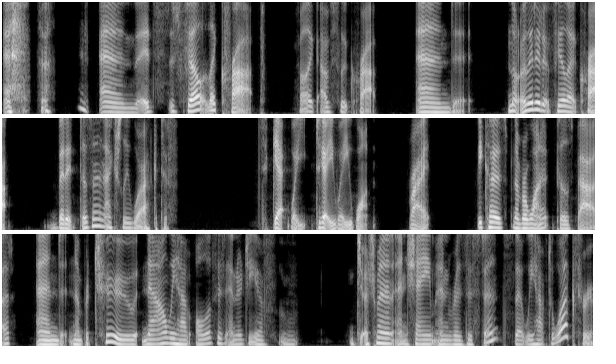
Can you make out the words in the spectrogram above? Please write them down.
and it's it felt like crap, it felt like absolute crap, and not only did it feel like crap, but it doesn't actually work to to get what you, to get you where you want, right? Because number one, it feels bad, and number two, now we have all of this energy of judgment and shame and resistance that we have to work through.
